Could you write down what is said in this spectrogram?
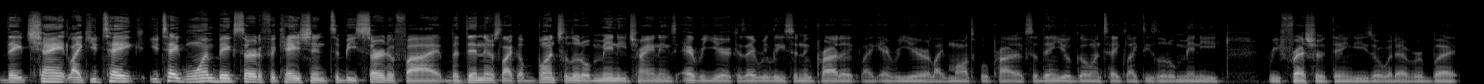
they change like you take you take one big certification to be certified, but then there's like a bunch of little mini trainings every year because they release a new product like every year, like multiple products. So then you'll go and take like these little mini refresher thingies or whatever. But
